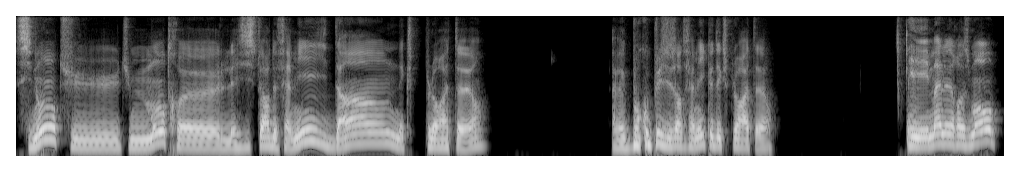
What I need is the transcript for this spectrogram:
Sinon, tu, me montres euh, les histoires de famille d'un explorateur, avec beaucoup plus d'histoires de famille que d'explorateurs. Et malheureusement,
